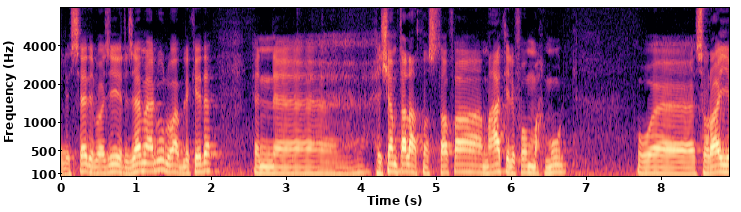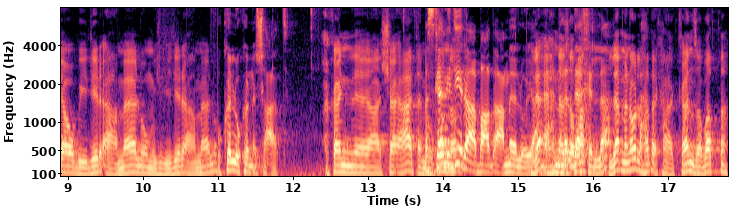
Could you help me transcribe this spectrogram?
للسيد الوزير زي ما قالوا له قبل كده إن آه، هشام طلعت مصطفى معاه تليفون محمول وسوريا وبيدير أعماله ومش بيدير أعماله. وكله كان إشاعات. كان شائعات بس كان يدير بعض أعماله يعني لا إحنا من ظبطنا. الداخل لا, لا ما أنا أقول لحضرتك حاجة. كان ظبطنا.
